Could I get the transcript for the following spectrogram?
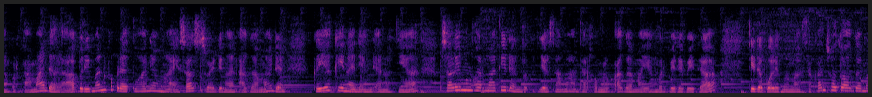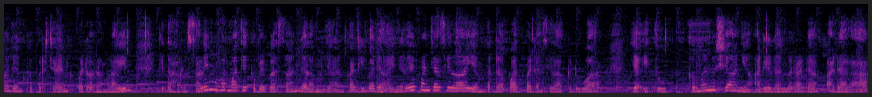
Yang pertama adalah beriman kepada Tuhan Yang Maha Esa sesuai dengan agama dan keyakinan yang dianutnya, saling menghormati dan bekerja sama antar pemeluk agama yang berbeda-beda, tidak boleh memaksakan suatu agama dan kepercayaan kepada orang lain, kita harus saling menghormati kebebasan dalam menjalankan ibadah. Nilai Pancasila yang terdapat pada sila kedua, yaitu kemanusiaan yang adil dan beradab adalah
